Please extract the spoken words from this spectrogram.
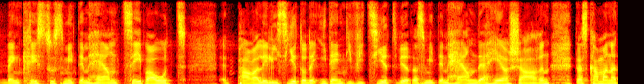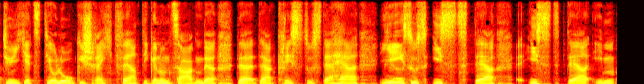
wenn Christus mit dem Herrn Zebaut äh, parallelisiert oder identifiziert wird, also mit dem Herrn der Herrscharen, das kann man natürlich jetzt theologisch rechtfertigen und sagen, der, der, der Christus, der Herr Jesus ja. ist der, ist der im,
